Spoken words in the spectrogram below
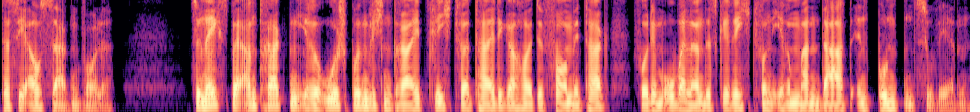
dass sie aussagen wolle. Zunächst beantragten ihre ursprünglichen drei Pflichtverteidiger heute Vormittag vor dem Oberlandesgericht von ihrem Mandat entbunden zu werden.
